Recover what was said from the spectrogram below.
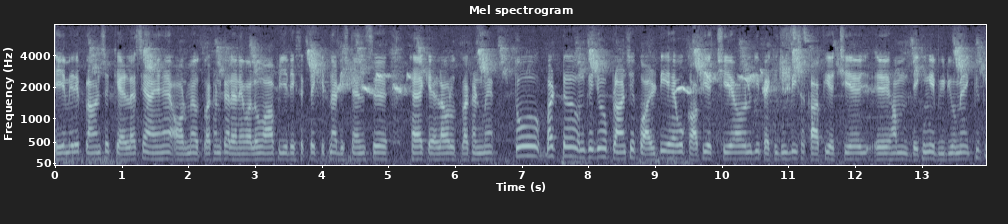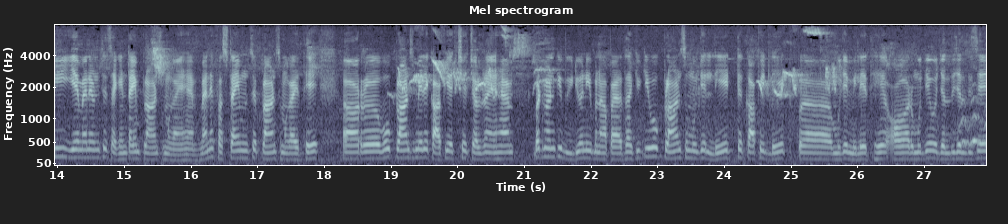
ये मेरे प्लांट्स केरला से आए हैं और मैं उत्तराखंड का रहने वाला हूँ। आप ये देख सकते हैं कितना डिस्टेंस है केरला और उत्तराखंड में। तो बट उनके जो प्लांट्स की क्वालिटी है वो काफ़ी अच्छी है और उनकी पैकेजिंग भी काफ़ी अच्छी है। हम देखेंगे वीडियो में, क्योंकि ये मैंने उनसे सेकेंड टाइम प्लांट्स मंगाए हैं। मैंने फ़र्स्ट टाइम उनसे प्लांट्स मंगाए थे और वो प्लांट्स मेरे काफ़ी अच्छे चल रहे हैं। बट मैं उनकी वीडियो नहीं बना पाया था क्योंकि वो प्लांट्स मुझे लेट काफ़ी लेट मुझे मिले थे और मुझे वो जल्दी जल्दी से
